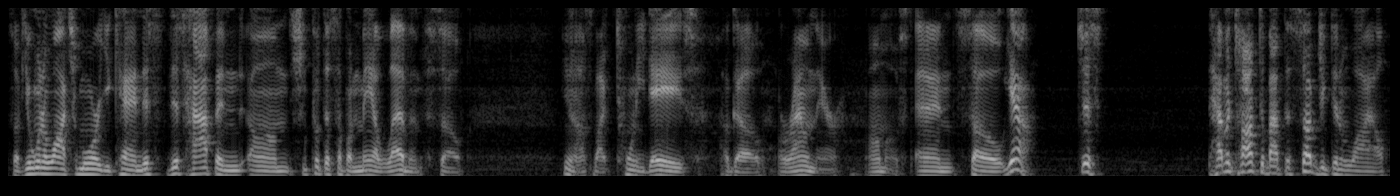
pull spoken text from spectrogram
So if you want to watch more, you can. This this happened. Um, she put this up on May 11th, so you know it's about 20 days ago, around there almost. And so yeah, just haven't talked about the subject in a while,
